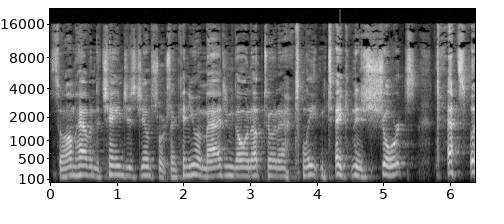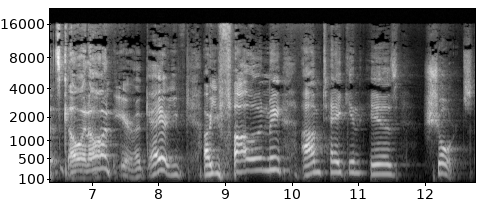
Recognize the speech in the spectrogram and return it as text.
So I'm having to change his gym shorts. Now, can you imagine going up to an athlete and taking his shorts? That's what's going on here, okay? Are you are you following me? I'm taking his shorts.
